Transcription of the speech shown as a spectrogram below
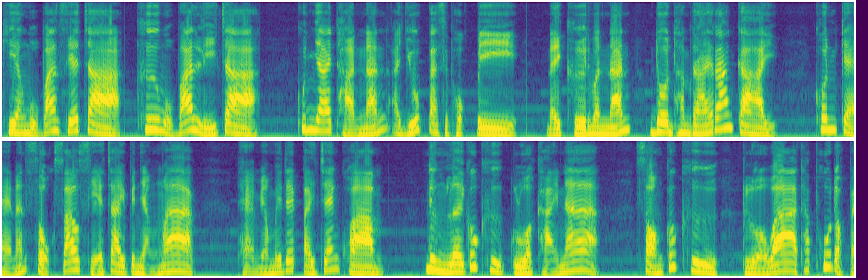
เคียงหมู่บ้านเสียจา คือหมู่บ้านหลีจา คุณยายฐานนั้นอายุ 86 ปี ในคืนวันนั้นโดนทำร้ายร่างกาย คนแก่นั้นโศกเศร้าเสียใจเป็นอย่างมาก แถมยังไม่ได้ไปแจ้งความหนึ่งเลยก็คือกลัวขายหน้าสองก็คือกลัวว่าถ้าพูดออกไป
